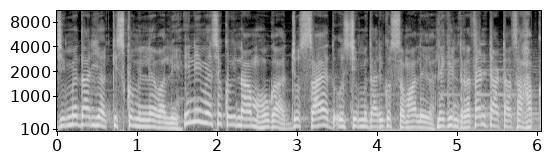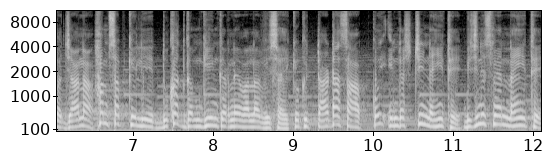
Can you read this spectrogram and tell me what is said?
जिम्मेदारियाँ किसको मिलने वाली इन्हीं में से कोई नाम होगा जो शायद उस ज़िम्मेदारी को संभालेगा। लेकिन रतन टाटा साहब का जाना हम सब के लिए दुखद, गमगीन करने वाला विषय क्योंकि टाटा साहब कोई इंडस्ट्री नहीं थे बिजनेसमैन नहीं थे,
